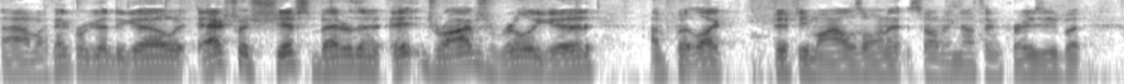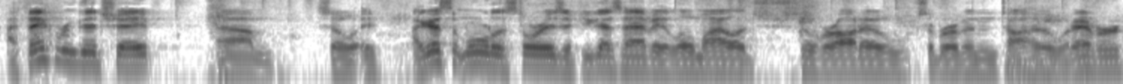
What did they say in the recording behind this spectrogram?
Um, I think we're good to go. It actually shifts better than it, it drives really good. I've put like 50 miles on it, so I mean nothing crazy, but I think we're in good shape. Um, so if I guess the moral of the story is if you guys have a low mileage Silverado, Suburban, Tahoe, whatever,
